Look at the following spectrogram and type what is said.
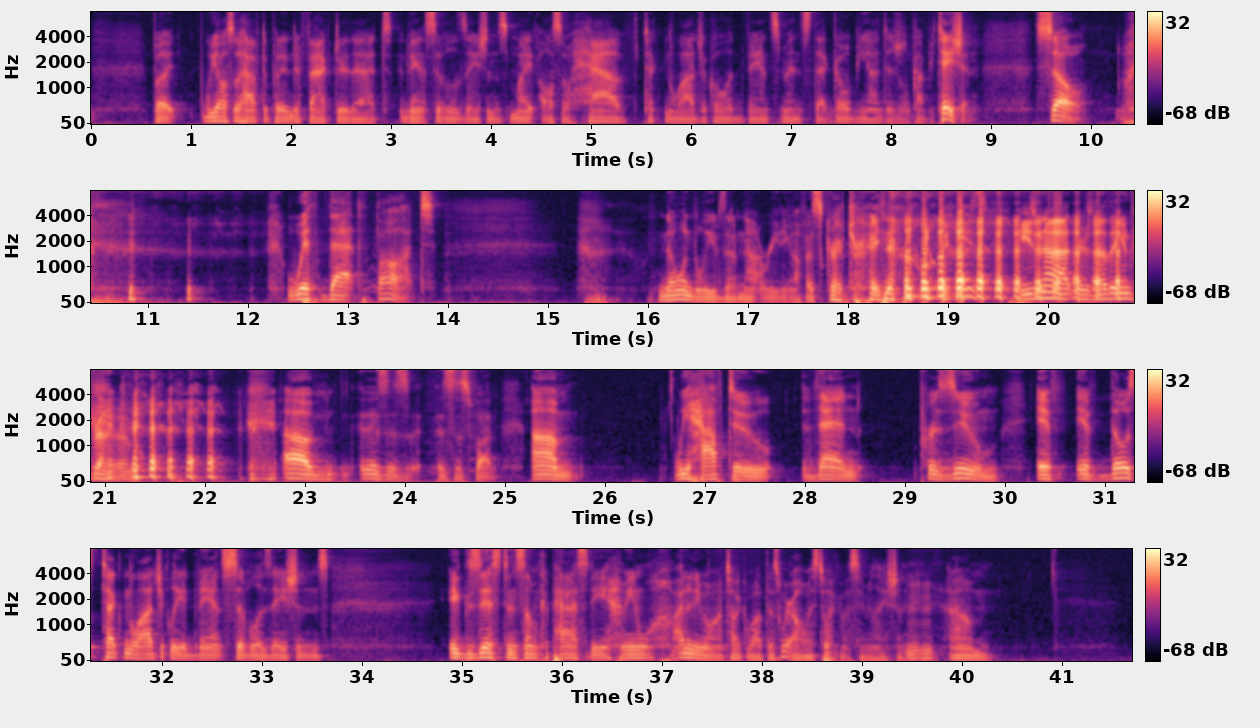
But we also have to put into factor that advanced civilizations might also have technological advancements that go beyond digital computation. So, with that thought, no one believes that I'm not reading off a script right now. he's, he's not. There's nothing in front of him. um, this is this is fun. Um, we have to then presume if if those technologically advanced civilizations exist in some capacity. I mean, I don't even want to talk about this. We're always talking about simulation. Mm-hmm. Um,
